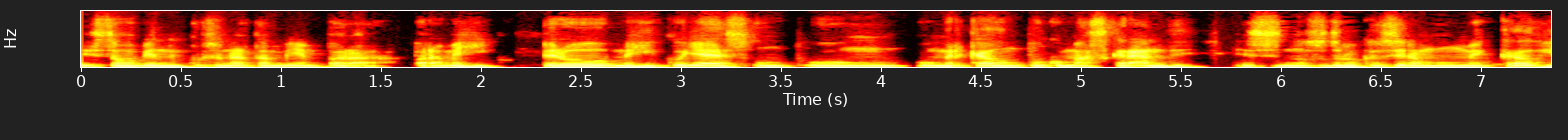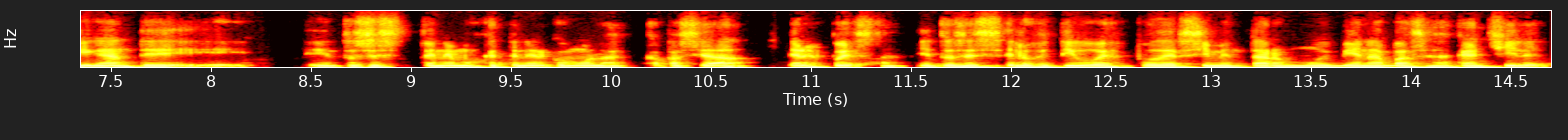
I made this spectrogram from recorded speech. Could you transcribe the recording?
estamos viendo incursionar también para, para México. Pero México ya es un, un, mercado un poco más grande. Es, nosotros lo consideramos un mercado gigante. Eh, entonces tenemos que tener como la capacidad de respuesta. Entonces el objetivo es poder cimentar muy bien las bases acá en Chile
